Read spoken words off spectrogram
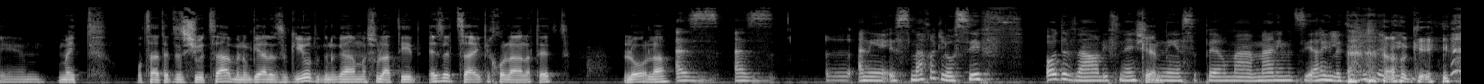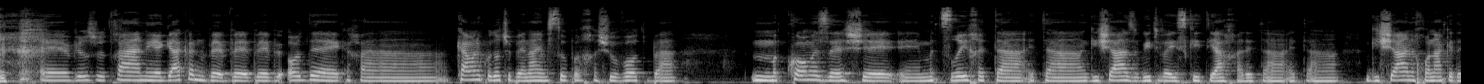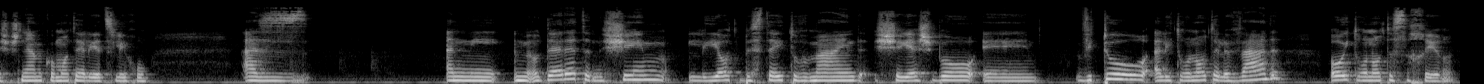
אם היית רוצה לתת איזושהי עצה בנוגע לזוגיות, בנוגע למשהו לעתיד, איזה עצה היית יכולה לתת? לא עולה. אז, אז אני אשמח רק להוסיף עוד דבר לפני כן. שאני אספר מה, מה אני מציעה לילדים שלי. אוקיי. אה, ברשותך אני אגע כאן בעוד אה, ככה כמה נקודות שבעיניי הן סופר חשובות במקום הזה שמצריך את, ה, את הגישה הזוגית והעסקית יחד, את, ה, את הגישה הנכונה כדי ששני המקומות האלה יצליחו. אז אני מעודדת אנשים להיות ב state of mind שיש בו אה, ויתור על יתרונות הלבד או יתרונות השכיר.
